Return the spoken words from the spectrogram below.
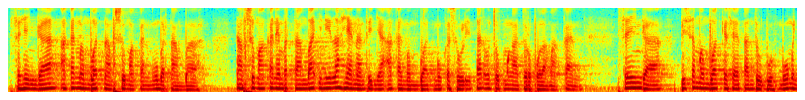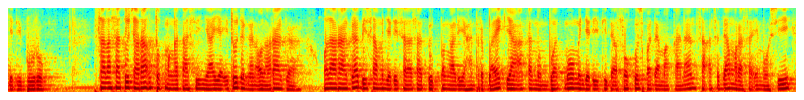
sehingga akan membuat nafsu makanmu bertambah. Nafsu makan yang bertambah inilah yang nantinya akan membuatmu kesulitan untuk mengatur pola makan, sehingga bisa membuat kesehatan tubuhmu menjadi buruk. Salah satu cara untuk mengatasinya yaitu dengan olahraga. Olahraga bisa menjadi salah satu pengalihan terbaik yang akan membuatmu menjadi tidak fokus pada makanan saat sedang merasa emosi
